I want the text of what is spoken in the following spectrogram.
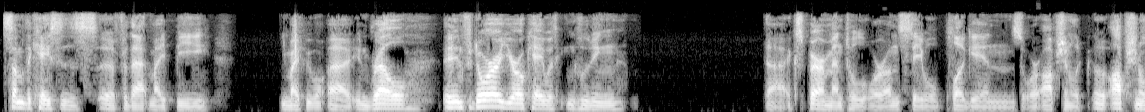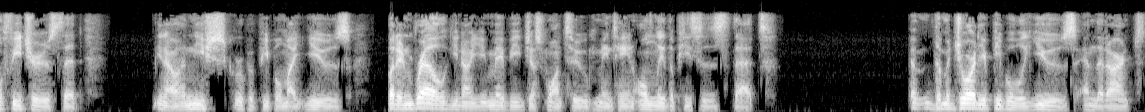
some of the cases uh, for that might be you might be uh, in RHEL in Fedora you're okay with including uh, experimental or unstable plugins or optional uh, optional features that you know a niche group of people might use. But in RHEL, you know, you maybe just want to maintain only the pieces that um, the majority of people will use and that aren't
